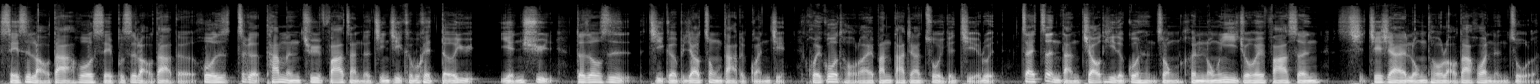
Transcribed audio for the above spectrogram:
谁是老大或者谁不是老大的，或者是这个他们去发展的经济可不可以得以延续，这都是几个比较重大的关键。回过头来帮大家做一个结论，在政党交替的过程中，很容易就会发生接下来龙头老大换人做了，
